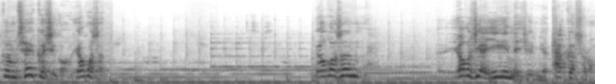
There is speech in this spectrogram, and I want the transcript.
그럼 새 것이고 요것은 요것은 요것이야 이겼네 지금 다크스로.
